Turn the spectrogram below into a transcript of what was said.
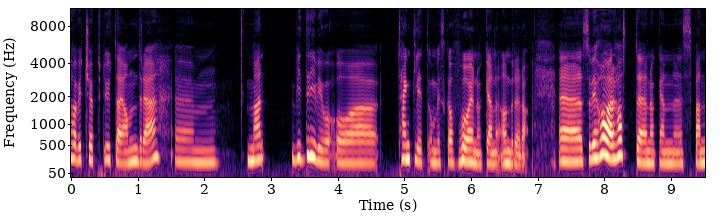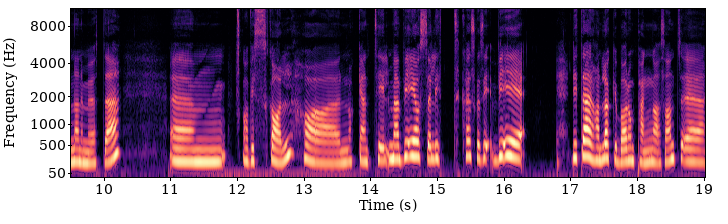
har vi kjøpt ut de andre. Um, men vi driver jo og tenker litt om vi skal få inn noen andre, da. Uh, så vi har hatt uh, noen spennende møter. Um, og vi skal ha noen til. Men vi er også litt Hva jeg skal si vi er, Dette handler ikke bare om penger, sant. Uh,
